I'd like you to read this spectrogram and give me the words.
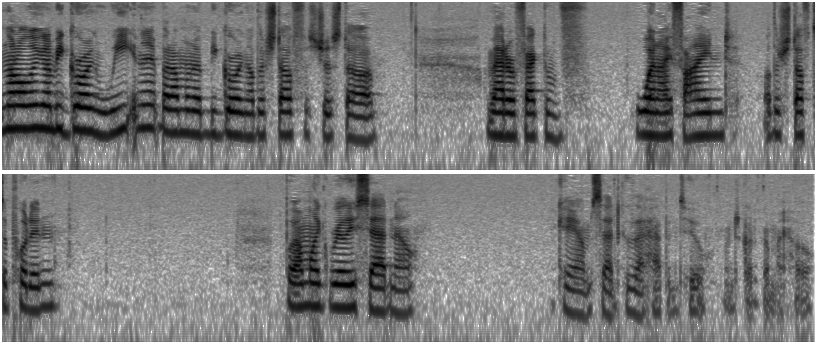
I'm not only going to be growing wheat in it, but I'm going to be growing other stuff. It's just uh, a matter of fact of when I find other stuff to put in. But I'm like really sad now. Okay, I'm sad because that happened too. I just gotta grab my hoe.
